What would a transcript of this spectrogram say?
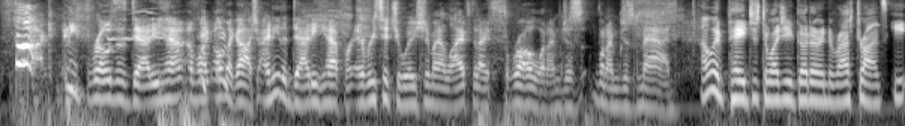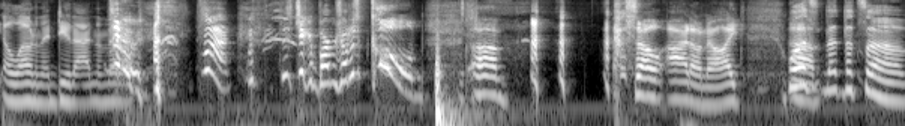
"Fuck!" and he throws his daddy hat. I'm like, oh my gosh, I need a daddy hat for every situation in my life that I throw when I'm just when I'm just mad. I would pay just to watch you go to into restaurants, eat alone, and then do that in the middle. Fuck! This chicken parmesan is cold. Um. So I don't know. Like, Well, um, that's that, that's uh,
